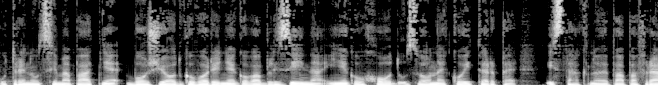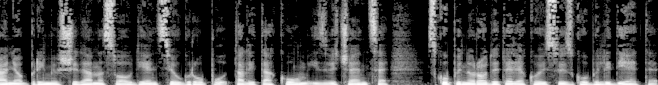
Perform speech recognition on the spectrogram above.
U trenucima patnje Božji odgovor je njegova blizina i njegov hod uz one koji trpe, istaknuo je Papa Franjo primivši danas u audijenciju grupu Talita Kum iz Vičence, skupinu roditelja koji su izgubili dijete.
